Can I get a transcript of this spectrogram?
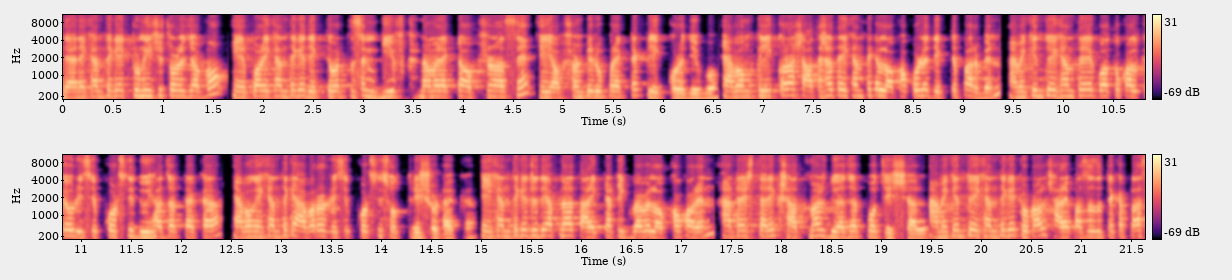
দেন এখান থেকে একটু নিচে চলে যাব এরপর এখান থেকে দেখতে পারতেছেন গিফট নামের একটা অপশন আছে এই অপশনটির উপর একটা ক্লিক করে দিব এবং ক্লিক করার সাথে সাথে এখান থেকে লক্ষ্য করলে দেখতে পারবেন আমি কিন্তু এখান থেকে গতকালকেও রিসিভ করছি দুই হাজার টাকা এবং এখান থেকে আবারও রিসিভ করছি ছত্রিশশো টাকা। এখান থেকে যদি আপনারা তারিখটা ঠিকভাবে লক্ষ্য করেন, আঠাইশ তারিখ সাত মাস দুই হাজার পঁচিশ সাল। আমি কিন্তু এখান থেকে টোটাল সাড়ে পাঁচ হাজার টাকা প্লাস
